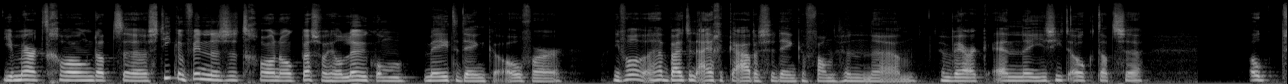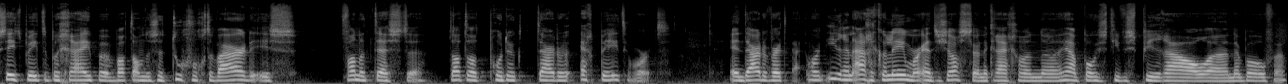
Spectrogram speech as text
Je merkt gewoon dat uh, stiekem vinden ze het gewoon ook best wel heel leuk om mee te denken over. In ieder geval hè, buiten hun eigen kaders te denken van hun, ehm, hun werk. En je ziet ook dat ze ook steeds beter begrijpen wat dan dus de toegevoegde waarde is van het testen dat dat product daardoor echt beter wordt. En daardoor werd, wordt iedereen eigenlijk alleen maar enthousiaster. En dan krijgen we een, uh, ja, een positieve spiraal uh, naar boven.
